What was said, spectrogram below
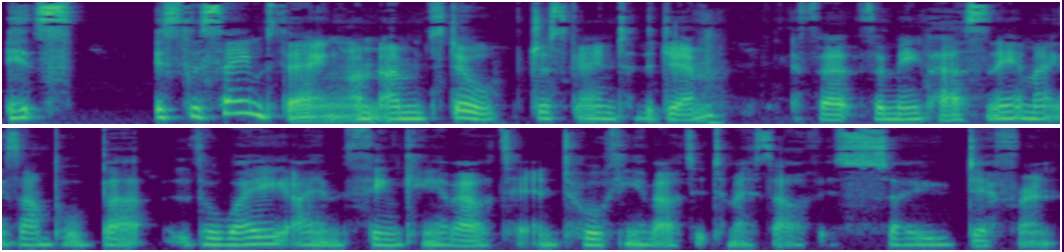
It's it's the same thing. I'm, I'm still just going to the gym for, for me personally in my example but the way i am thinking about it and talking about it to myself is so different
